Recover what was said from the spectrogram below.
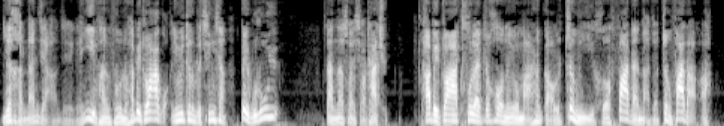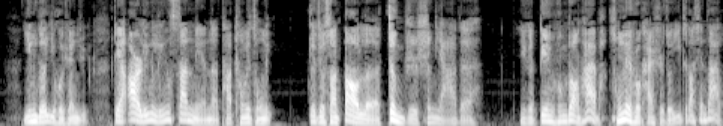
也很难讲这个一帆风顺，还被抓过，因为政治倾向被捕入狱，但那算小插曲。他被抓出来之后呢，又马上搞了正义和发展党，叫正发党啊，赢得议会选举，这样二零零三年呢，他成为总理，这就算到了政治生涯的一个巅峰状态吧。从那时候开始就一直到现在了。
